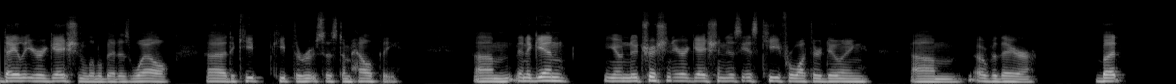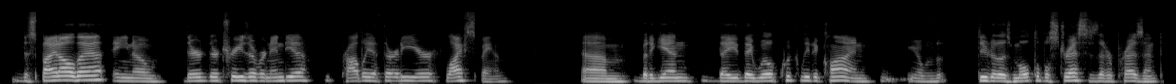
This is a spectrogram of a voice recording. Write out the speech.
daily irrigation a little bit as well uh, to keep keep the root system healthy. Um, and again, you know, nutrition irrigation is is key for what they're doing um, over there. But despite all that, you know, their their trees over in India probably a 30 year lifespan. Um, but again, they they will quickly decline, you know, due to those multiple stresses that are present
